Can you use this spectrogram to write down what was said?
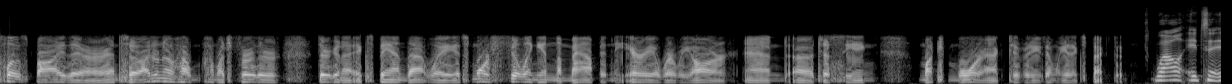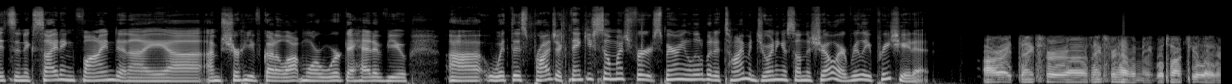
close by there. And so I don't know how, how much further they're going to expand that way. It's more filling in the map in the area where we are and uh, just seeing much more activity than we had expected. Well, it's a, it's an exciting find, and I uh, I'm sure you've got a lot more work ahead of you uh, with this project. Thank you so much for sparing a little bit of time and joining us on the show. I really appreciate it. All right, thanks for uh, thanks for having me. We'll talk to you later.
